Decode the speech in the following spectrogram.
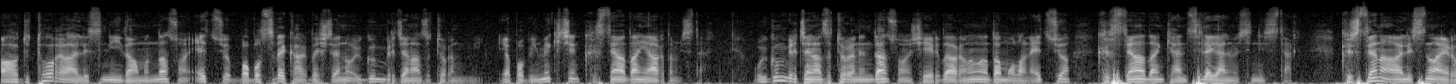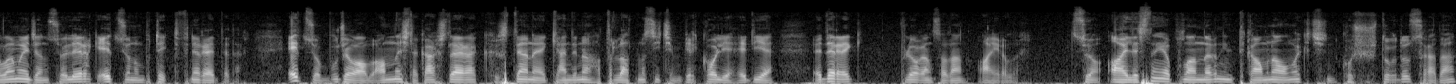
Auditore ailesinin idamından sonra Ezio babası ve kardeşlerine uygun bir cenaze töreni yapabilmek için Cristiano'dan yardım ister. Uygun bir cenaze töreninden sonra şehirde aranan adam olan Ezio, Cristiano'dan kendisiyle gelmesini ister. Cristiano ailesine ayrılamayacağını söyleyerek Ezio'nun bu teklifini reddeder. Ezio bu cevabı anlayışla karşılayarak Cristiano'ya kendini hatırlatması için bir kolye hediye ederek Floransa'dan ayrılır. Ezio ailesine yapılanların intikamını almak için koşuşturduğu sırada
